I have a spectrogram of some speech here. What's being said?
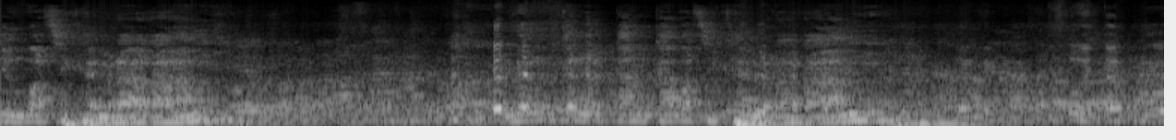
ជើងវត្តសិក្ខាមរារាមនិងគណៈកម្មការវត្តសិក្ខាមរារាមពួយទៅពួយ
